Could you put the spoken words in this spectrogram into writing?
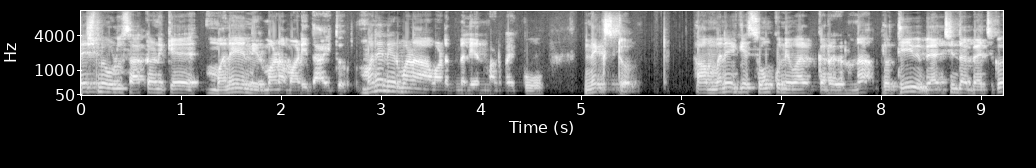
ರೇಷ್ಮೆ ಹುಳು ಸಾಕಾಣಿಕೆ ಮನೆ ನಿರ್ಮಾಣ ಮಾಡಿದ್ದಾಯ್ತು. ಮನೆ ನಿರ್ಮಾಣ ಮಾಡಿದ್ಮೇಲೆ ಏನ್ ಮಾಡ್ಬೇಕು? ನೆಕ್ಸ್ಟ್ ಆ ಮನೆಗೆ ಸೋಂಕು ನಿವಾರಕಗಳನ್ನ ಪ್ರತಿ ಬ್ಯಾಚ್ ಇಂದ ಬ್ಯಾಚ್ಗೂ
